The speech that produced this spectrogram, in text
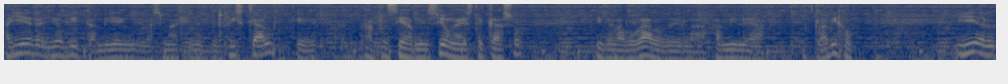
Ayer yo vi también las imágenes del fiscal que hacía mención a este caso y del abogado de la familia Clavijo. Y el,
